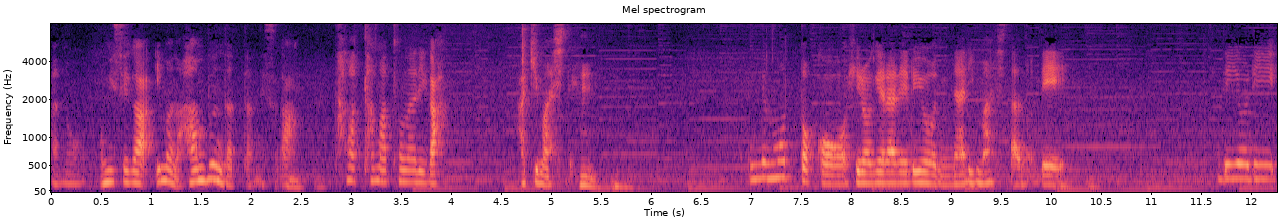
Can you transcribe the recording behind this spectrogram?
あのお店が今の半分だったんですが、うんたまたま隣が空きまして。うん。でもっとこう広げられるようになりましたのででより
